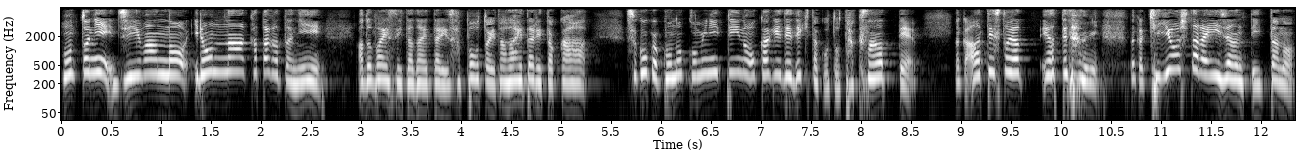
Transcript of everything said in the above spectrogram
本当に G1 のいろんな方々にアドバイスいただいたり、サポートいただいたりとか、すごくこのコミュニティのおかげでできたことたくさんあって、なんかアーティストややってたのに、なんか起業したらいいじゃんって言ったの、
